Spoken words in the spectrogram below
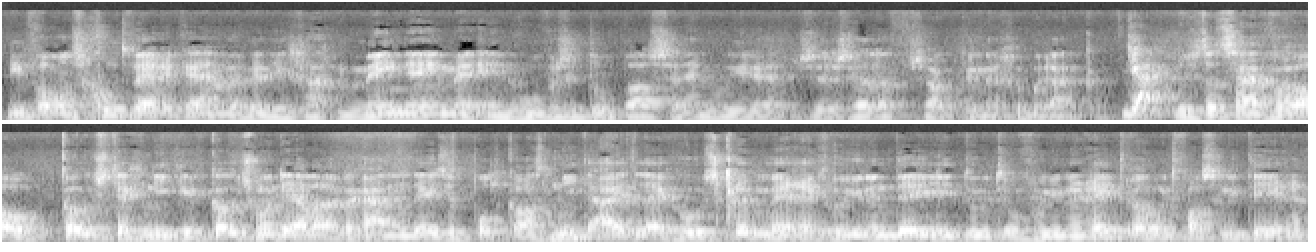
Die voor ons goed werken en we willen je graag meenemen in hoe we ze toepassen en hoe je ze zelf zou kunnen gebruiken. Ja, dus dat zijn vooral coachtechnieken, coachmodellen. We gaan in deze podcast niet uitleggen hoe Scrum werkt, hoe je een daily doet of hoe je een retro moet faciliteren.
